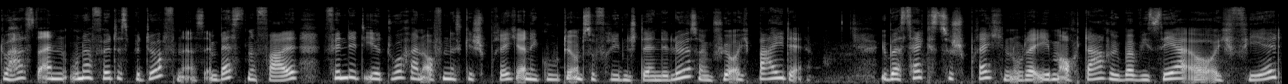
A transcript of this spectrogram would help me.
Du hast ein unerfülltes Bedürfnis. Im besten Fall findet ihr durch ein offenes Gespräch eine gute und zufriedenstellende Lösung für euch beide über Sex zu sprechen oder eben auch darüber, wie sehr er euch fehlt,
